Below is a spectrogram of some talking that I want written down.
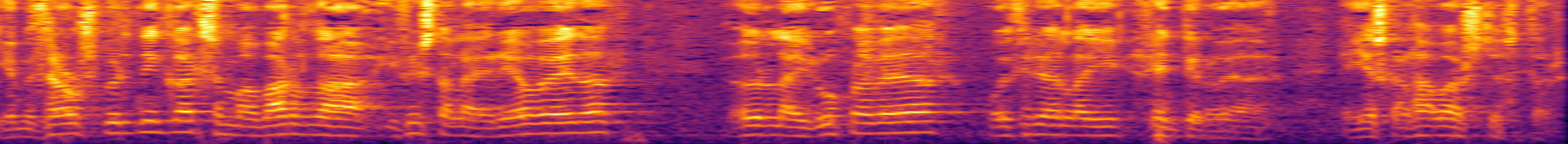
Ég er með þrjár spurningar sem að varða í fyrsta lagi reyfaveiðar, öðru lagi rúpnaveiðar og í þriða lagi hreindiraveiðar. En ég skal hafa það stuttar.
